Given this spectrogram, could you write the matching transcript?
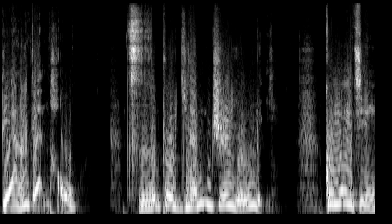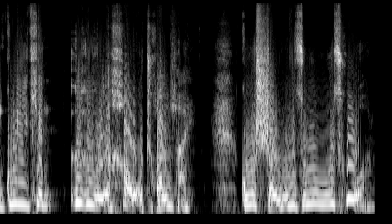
点了点头。子不言之有理。公瑾归天，噩耗传来，孤手足无措了。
